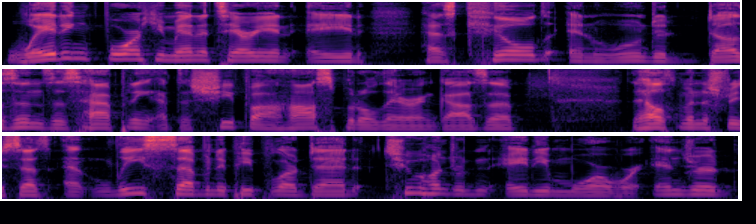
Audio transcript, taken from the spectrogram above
waiting for humanitarian aid has killed and wounded dozens. This is happening at the Shifa hospital there in Gaza. The health ministry says at least 70 people are dead, 280 more were injured.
